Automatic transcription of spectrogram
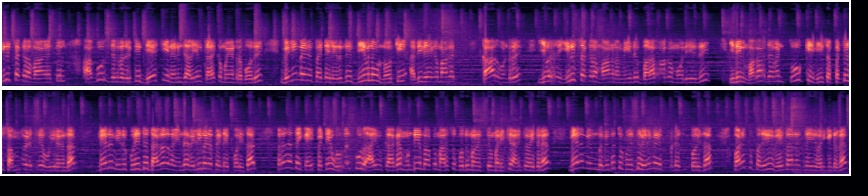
இருசக்கர வாகனத்தில் அகூர் செல்வதற்கு தேசிய நெடுஞ்சாலையில் கலக்க முயன்ற போது வெளிமேடுப்பேட்டையில் இருந்து தீவனூர் நோக்கி அதிவேகமாக கார் ஒன்று இவரது இருசக்கர வாகனம் மீது பலமாக மோதியது. இதில் மகாதேவன் தூக்கி வீசப்பட்டு சம்பவ இடத்திலே உயிரிழந்தார். மேலும் இது குறித்து தகவல் வரைந்த வெள்ளிமடப்பேட்டை போலீசார் பிரதத்தை கைப்பற்றி உடல்கூறு ஆய்வுக்காக முண்டியம்பாக்கம் அரசு பொது மருத்துவமனைக்கு அனுப்பி வைத்தனர். மேலும் இந்த விபத்து குறித்து வெள்ளிமேடப்பேட்டை போலீசார் வழக்கு பதிவு விசாரணை செய்து வருகின்றனர்.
